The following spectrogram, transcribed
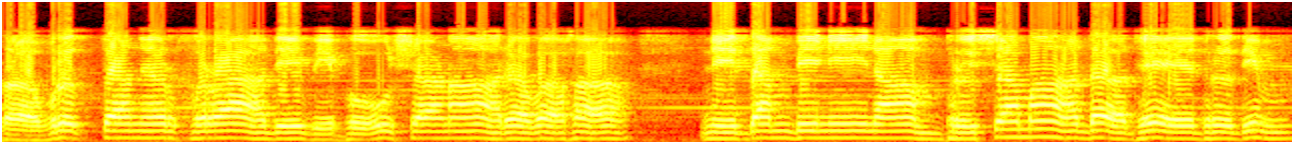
प्रवृत्तनिर्ह्रादिविभूषणारवः निदम्बिनीनां भृशमादधे धृतिं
